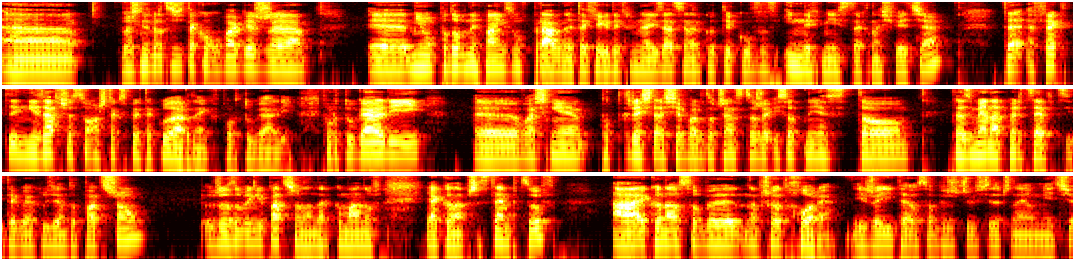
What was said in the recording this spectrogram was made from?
e, właśnie zwraca się taką uwagę, że e, mimo podobnych mechanizmów prawnych, takich jak dekryminalizacja narkotyków w innych miejscach na świecie, te efekty nie zawsze są aż tak spektakularne jak w Portugalii. W Portugalii właśnie podkreśla się bardzo często, że istotny jest to ta zmiana percepcji tego, jak ludzie na to patrzą, że osoby nie patrzą na narkomanów jako na przestępców, a jako na osoby na przykład chore, jeżeli te osoby rzeczywiście zaczynają mieć e,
